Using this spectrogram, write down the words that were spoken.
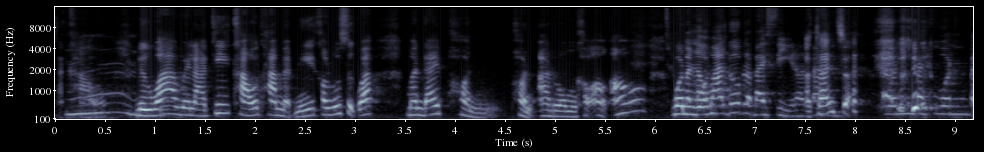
จากเขาอืมหรือว่าเวลาที่เขาทำแบบนี้เขารู้สึกว่ามันได้ผ่อนผ่อนอารมณ์เขาออกอ๋อวนเหมือนวเรานวาดรูประบายสีเนาะอาใช่จารย์ใช่วนไปวนไป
